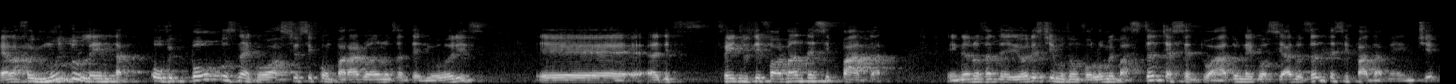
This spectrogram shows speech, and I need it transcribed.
ela foi muito lenta. Houve poucos negócios se comparado a anos anteriores, eh, de, feitos de forma antecipada. Em anos anteriores, tínhamos um volume bastante acentuado, negociados antecipadamente,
